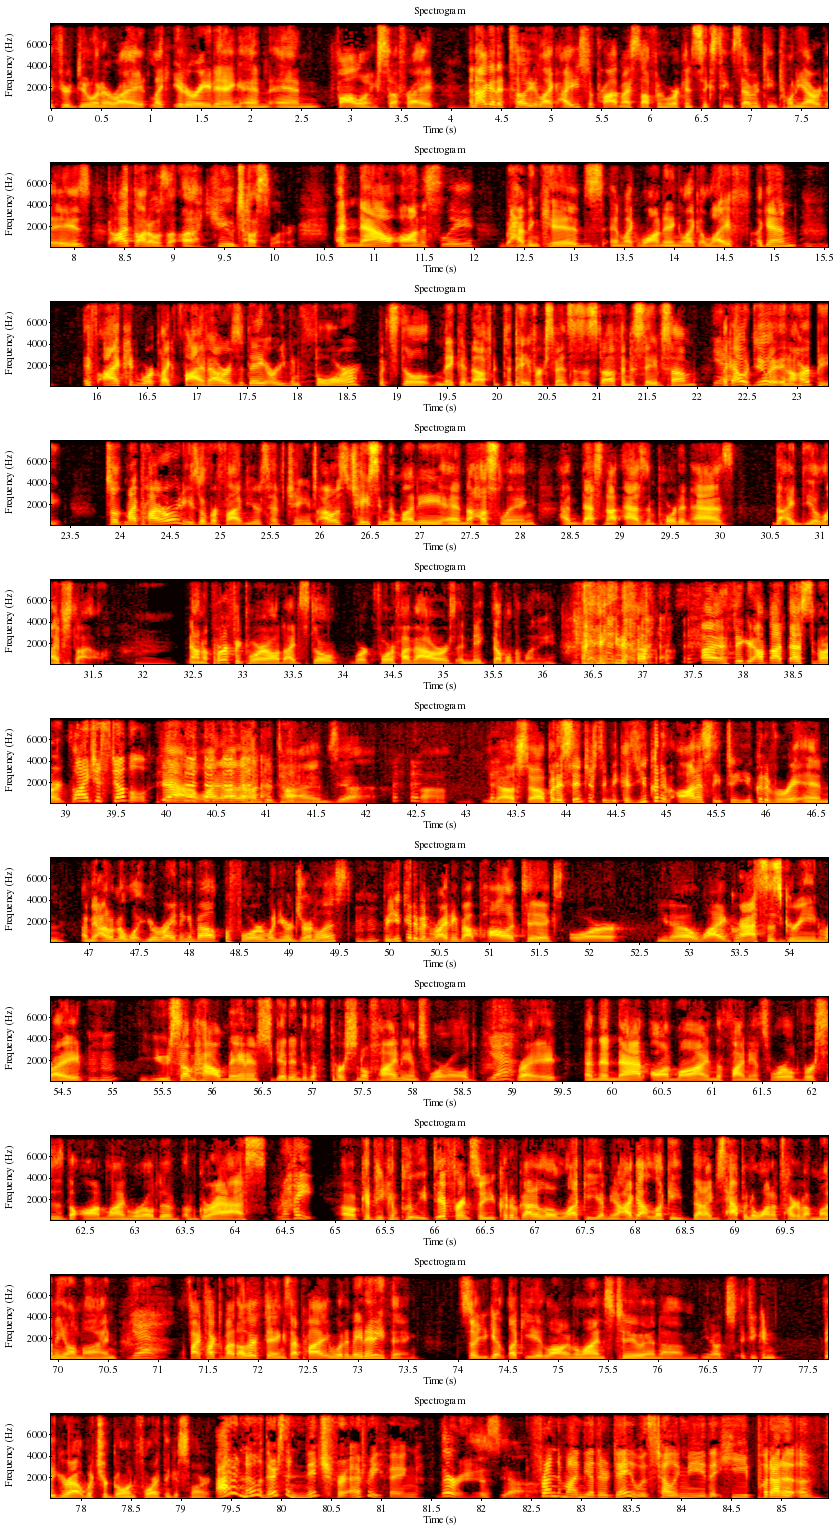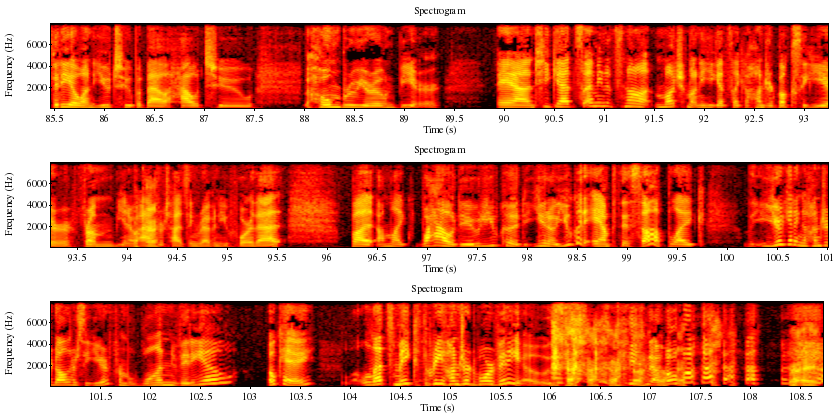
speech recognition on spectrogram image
if you're doing it right, like iterating and and following stuff, right? Mm-hmm. And I got to tell you, like I used to pride myself in working 16, 17, 20 hour days. I thought I was a, a huge hustler. And now, honestly, having kids and like wanting like a life again, mm-hmm. If I could work like five hours a day or even four, but still make enough to pay for expenses and stuff and to save some, like I would do it in a heartbeat. So my priorities over five years have changed. I was chasing the money and the hustling, and that's not as important as the ideal lifestyle. Now, in a perfect world, I'd still work four or five hours and make double the money. you know? I figured I'm not that smart. Why just double? yeah, why not a hundred times? Yeah. Um, you know, so but it's interesting because you could have honestly too, you could have written. I mean, I don't know what you're writing about before when you're a journalist, mm-hmm. but you could have been writing about politics or you know why grass is green, right? Mm-hmm. You somehow managed to get into the personal finance world, Yeah. right? And then that online, the finance world versus the online world of, of grass, Right. Uh, could be completely different. So you could have got a little lucky. I mean, I got lucky that I just happened to want to talk about money online. Yeah. If I talked about other things, I probably wouldn't have made anything. So you get lucky along the lines too. And, um, you know, it's, if you can figure out what you're going for, I think it's smart. I don't know. There's a niche for everything. There is, yeah. A friend of mine the other day was telling me that he put out a, a video on YouTube about how to homebrew your own beer. And he gets, I mean, it's not much money. He gets like a hundred bucks a year from, you know, Okay. advertising revenue for that. But I'm like, wow, dude, you could, you know, you could amp this up. Like, you're getting a hundred dollars a year from one video. Okay, let's make 300 more videos, you know? Right.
